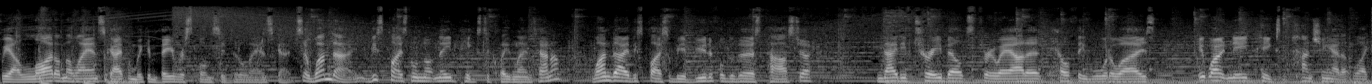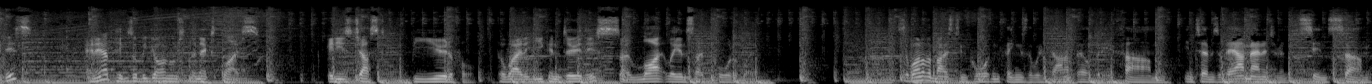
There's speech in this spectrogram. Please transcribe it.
We are light on the landscape and we can be responsive to the landscape. So one day, this place will not need pigs to clean lantana. One day, this place will be a beautiful, diverse pasture, native tree belts throughout it, healthy waterways. It won't need pigs punching at it like this, and our pigs will be going on to the next place. It is just beautiful the way that you can do this so lightly and so portably. So one of the most important things that we've done at Belvedere Farm in terms of our management since um,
